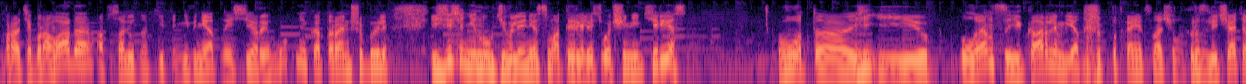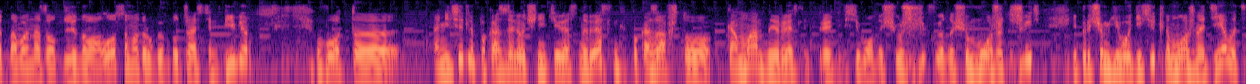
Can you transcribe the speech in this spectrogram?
братья Бравадо, абсолютно какие-то невнятные серые мутные, которые раньше были. И здесь они, на удивление, смотрелись очень интересно. Вот, э, и, и Лэнс и Харлем, я даже под конец начал их различать. Одного я назвал длинноволосым, а другой был Джастин Бибер. Вот, э, они действительно показали очень интересный рестлинг, показав, что командный рестлинг, прежде всего, он еще жив, и он еще может жить, и причем его действительно можно делать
